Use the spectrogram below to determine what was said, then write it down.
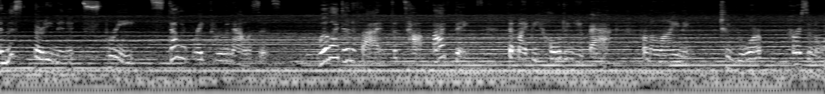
In this 30 minute free stellar breakthrough analysis, we'll identify the top five things that might be holding you back from aligning to your personal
